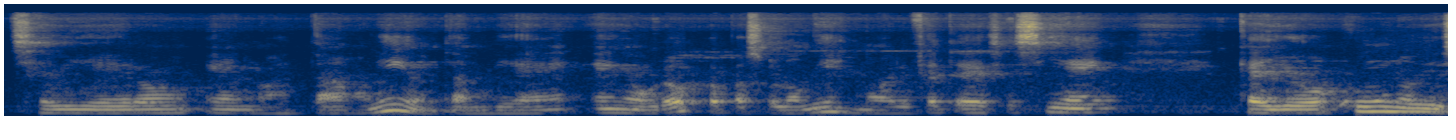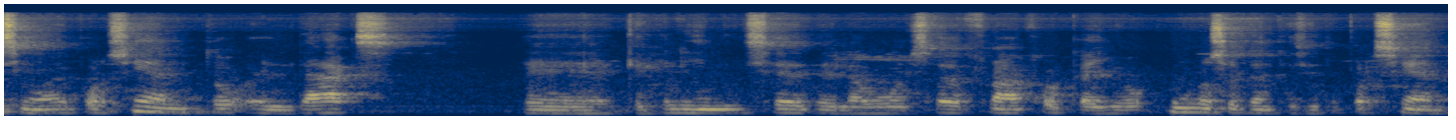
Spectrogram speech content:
se vieron en los Estados Unidos, también en Europa pasó lo mismo. El FTS 100 cayó 1,19%, el DAX, eh, que es el índice de la bolsa de Frankfurt, cayó 1,77%.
